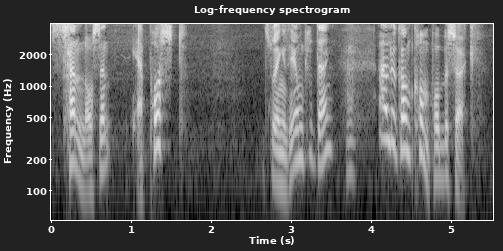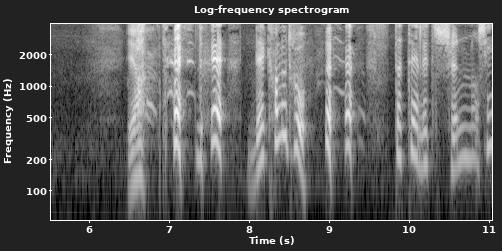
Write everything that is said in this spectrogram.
Sende oss en e-post. Det står ingenting om kryptering. Eller du kan komme på besøk. Ja, det, det, det kan du tro. Dette er litt synd å si.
